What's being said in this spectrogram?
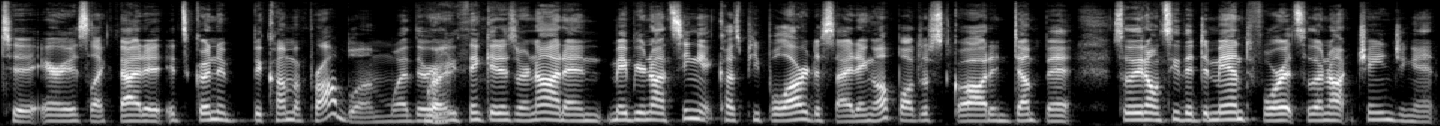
to areas like that, it, it's going to become a problem, whether Right. you think it is or not. And maybe you're not seeing it because people are deciding, oh, I'll just go out and dump it. So they don't see the demand for it, so they're not changing it.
